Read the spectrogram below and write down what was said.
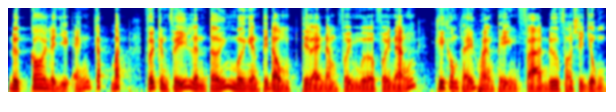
được coi là dự án cấp bách với kinh phí lên tới 10.000 tỷ đồng thì lại nằm phơi mưa phơi nắng khi không thể hoàn thiện và đưa vào sử dụng.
